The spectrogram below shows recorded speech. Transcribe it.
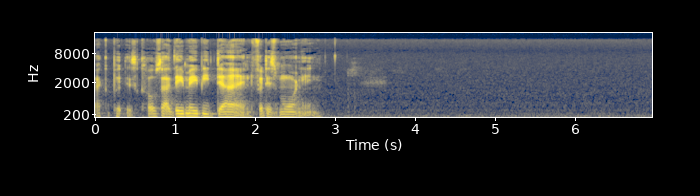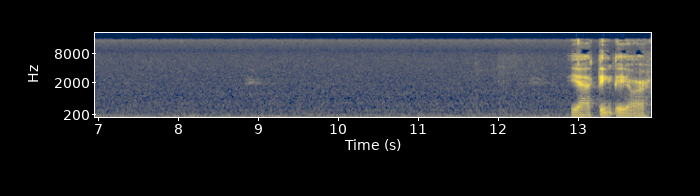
I could put this close out. They may be done for this morning. Yeah, I think they are.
